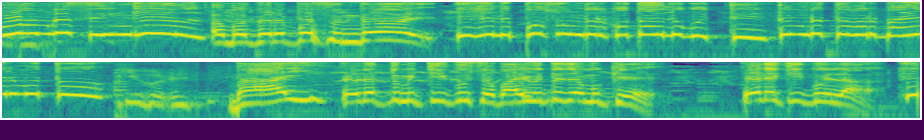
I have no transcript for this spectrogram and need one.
ও আমরা সিঙ্গেল আমার ঘরে পছন্দ হয়। এখানে পছন্দের কথা এলো কইতে। তোমরা তো আমার ভাইয়ের মতো। ভাই এটা তুমি কি কইছো? ভাই হইতে যাব কে? এটা কি কইলা? হে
